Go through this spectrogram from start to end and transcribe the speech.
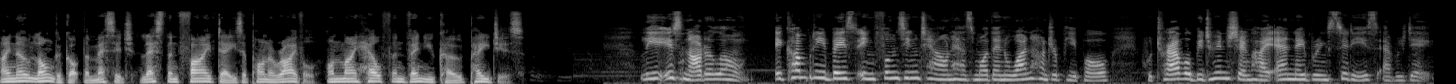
I no longer got the message less than five days upon arrival on my health and venue code pages. Li is not alone. A company based in Fengjing town has more than 100 people who travel between Shanghai and neighboring cities every day.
